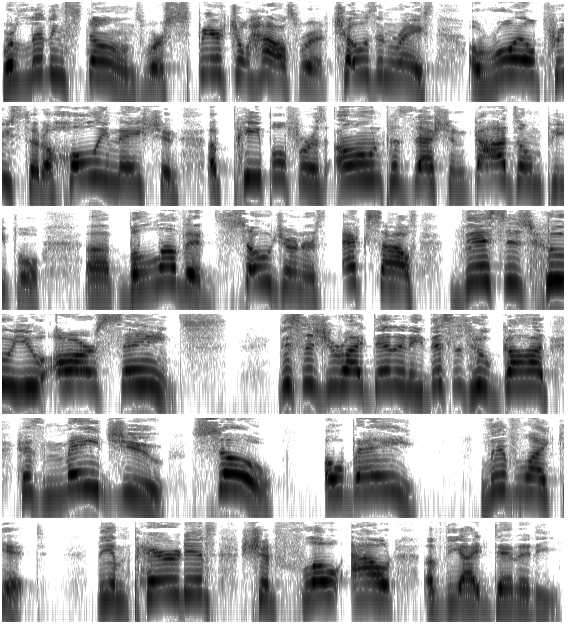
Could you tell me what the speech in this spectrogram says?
We're living stones. We're a spiritual house. We're a chosen race, a royal priesthood, a holy nation, a people for his own possession, God's own people, uh, beloved, sojourners, exiles. This is who you are, saints. This is your identity. This is who God has made you. So, obey. Live like it. The imperatives should flow out of the identity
